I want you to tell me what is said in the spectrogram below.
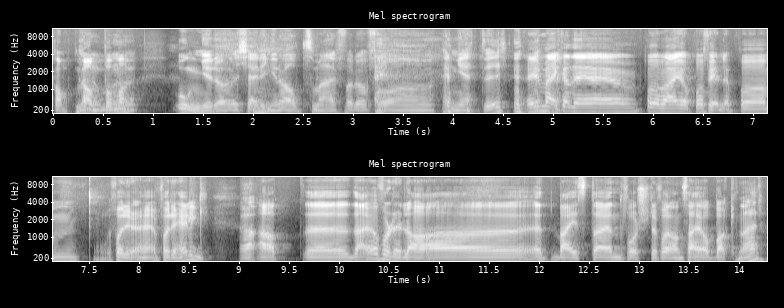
kamp Mm. Kamp om mellom å- eh, unger og kjerringer og alt som er, for å få henge etter. Vi merka det på vei opp på fjellet på mm, forrige, forrige helg. Ja. At uh, det er jo fordel å ha et beist av en forster foran seg opp bakken her.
